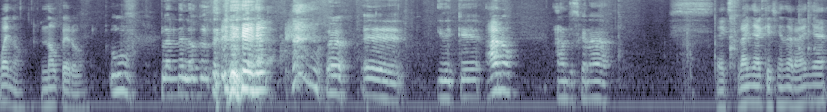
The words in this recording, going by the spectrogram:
Bueno, no, pero. Uf, plan de locos. bueno, eh, ¿y de qué? Ah, no. Antes que nada. Extraña que siendo araña.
